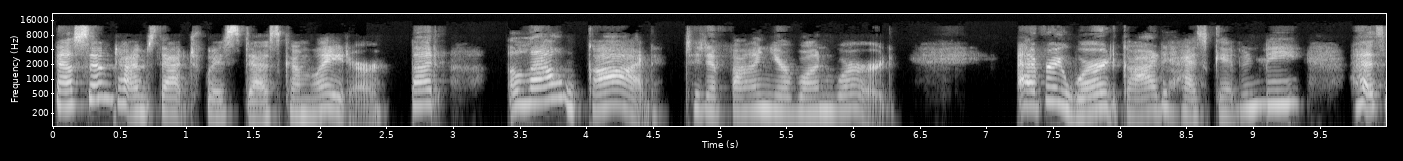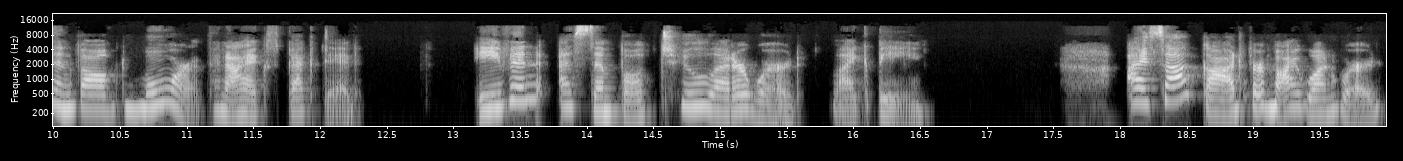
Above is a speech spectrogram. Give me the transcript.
Now, sometimes that twist does come later, but allow God to define your one word. Every word God has given me has involved more than I expected, even a simple two letter word like be. I sought God for my one word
